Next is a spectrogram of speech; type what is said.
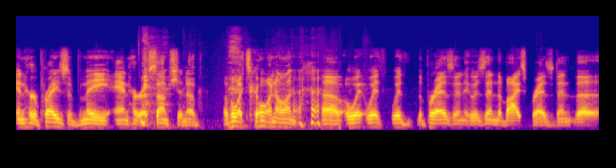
in her praise of me and her assumption of of what's going on uh, with, with, with the president, who is then the vice president. The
